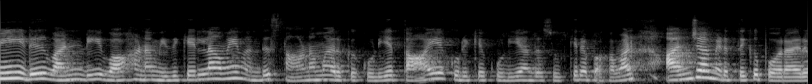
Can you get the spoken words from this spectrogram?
வீடு வண்டி வாகனம் இதுக்கு எல்லாமே வந்து ஸ்தானமாக இருக்கக்கூடிய தாயை குறிக்கக்கூடிய அந்த சுக்கிர பகவான் அஞ்சாம் இடத்துக்கு போகிறாரு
